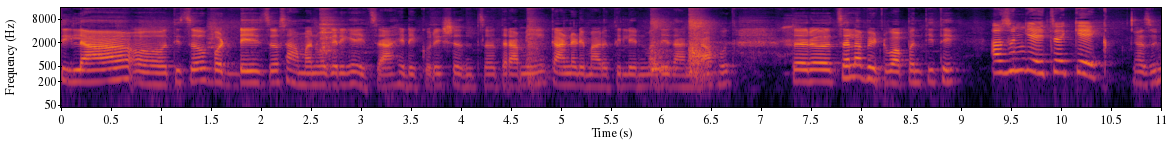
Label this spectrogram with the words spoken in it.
तिला तिचं बड्डेचं सामान वगैरे घ्यायचं आहे डेकोरेशनचं तर आम्ही कानडे मारुती लेनमध्ये जाणार आहोत. तर चला भेटू आपण तिथे. अजून घ्यायचा केक. अजून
